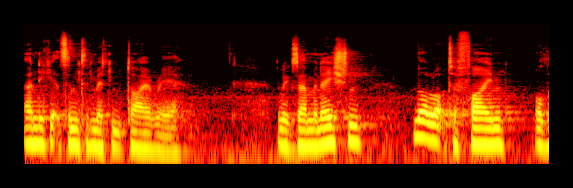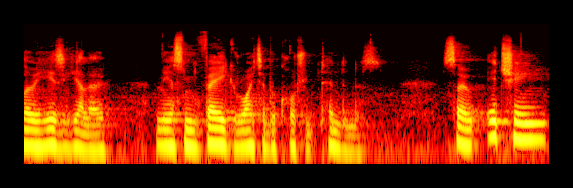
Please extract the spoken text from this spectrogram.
and he gets intermittent diarrhea. An examination, not a lot to find, although he is yellow, and he has some vague right upper quadrant tenderness. So itching,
